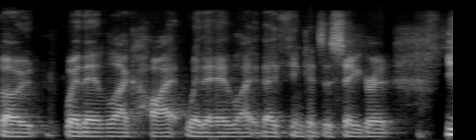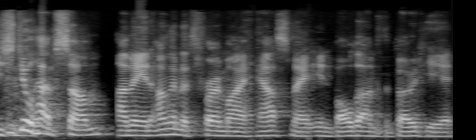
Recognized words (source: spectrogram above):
boat where they're like height where they're like they think it's a secret you still have some i mean i'm going to throw my housemate in boulder under the boat here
